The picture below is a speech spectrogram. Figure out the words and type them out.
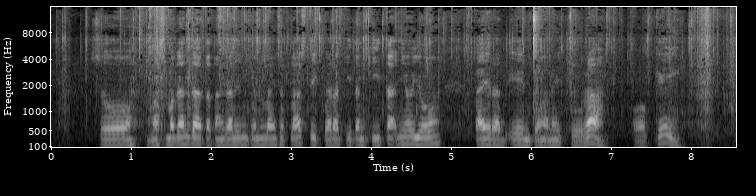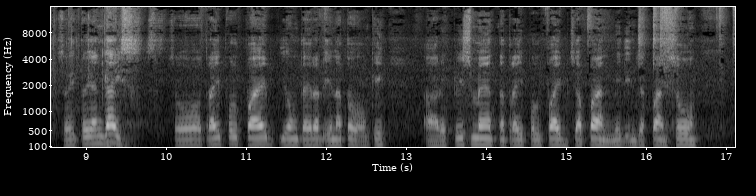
So, mas maganda, tatanggalin ko na lang sa plastic para kitang-kita nyo yung tie in kung ano itsura. Okay. So, ito yan guys. So, triple 5 yung tie in na to, okay? Uh, replacement na triple 5 Japan, made in Japan. So,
